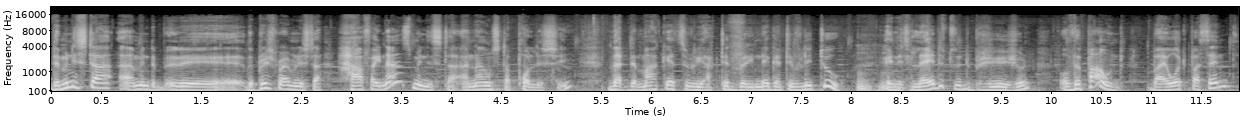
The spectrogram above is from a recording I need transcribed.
The minister, I mean, the, the, the, British Prime Minister, her finance minister announced a policy that the markets reacted very negatively to. Mm-hmm. And it led to the depreciation of the pound. By what percent?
